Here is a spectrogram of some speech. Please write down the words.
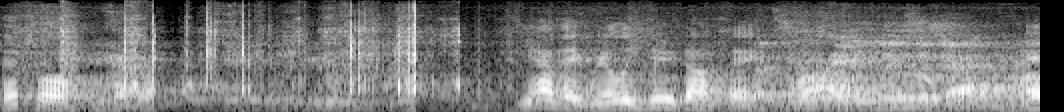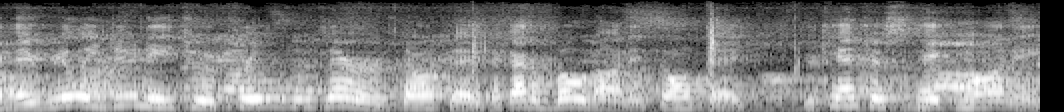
That's all. Yeah, they. Yeah, they really do, don't they? That's right, that's exactly. And they really do need to approve reserves, don't they? They gotta vote on it, don't they? You can't just take money.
